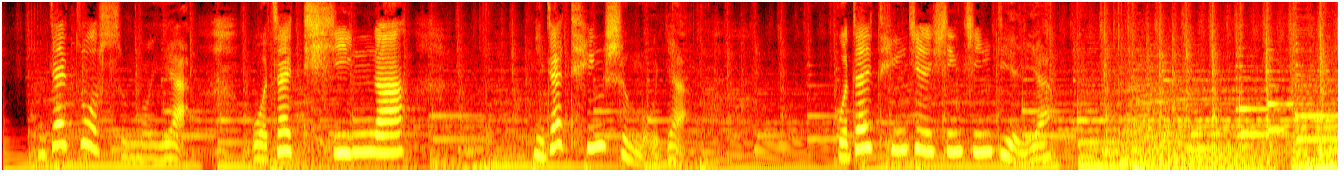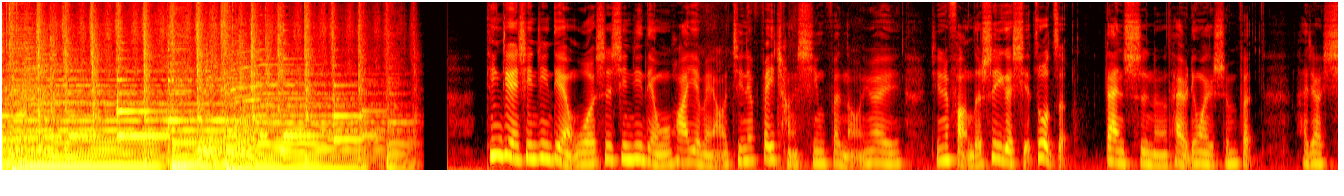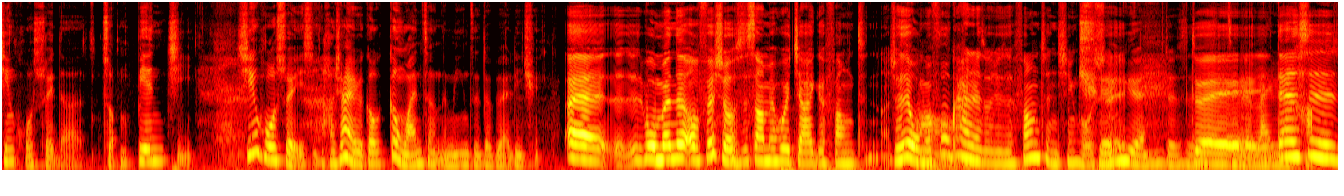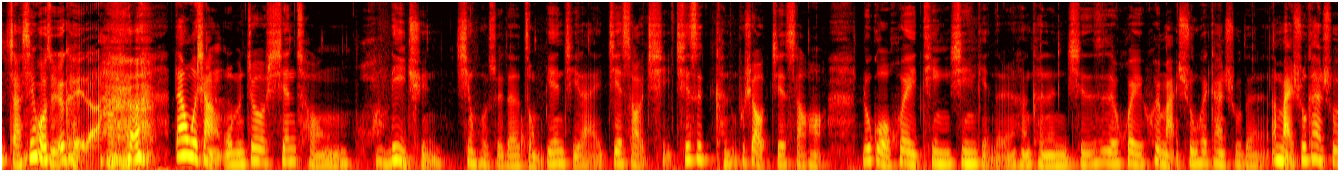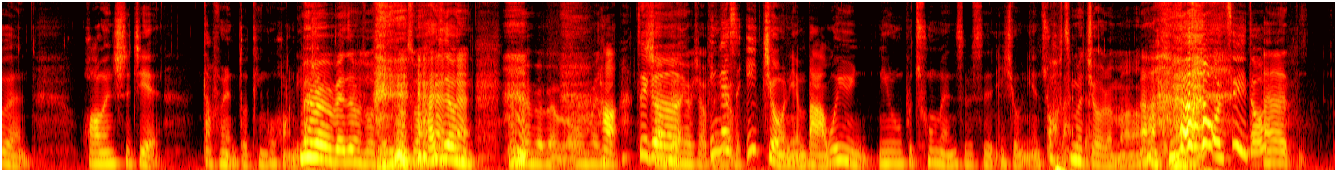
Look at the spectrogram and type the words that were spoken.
你在做什么呀？我在听啊。你在听什么呀？我在听见新经典呀。听见新经典，我是新经典文化叶美瑶。今天非常兴奋哦，因为今天访的是一个写作者，但是呢，他有另外一个身份。他叫新火水的总编辑，新火水好像有一个更完整的名字，对不对？立群，呃，我们的 official 是上面会加一个 fountain 啊，就是我们副刊的时候就是 fountain 新活水，全员就是对，但是讲新火水就可以了。但我想，我们就先从黄立群新火水的总编辑来介绍起。其实可能不需要我介绍哈，如果会听新一点的人，很可能你其实是会会买书、会看书的人。那买书看书的人，华文世界。大部分人都听过黄立群，没有没有没这么说，别这么说，还是有没有没有没有我们好这个应该是一九年吧。我与你如不出门，是不是一九年出版？哦，这么久了吗？我自己都呃，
